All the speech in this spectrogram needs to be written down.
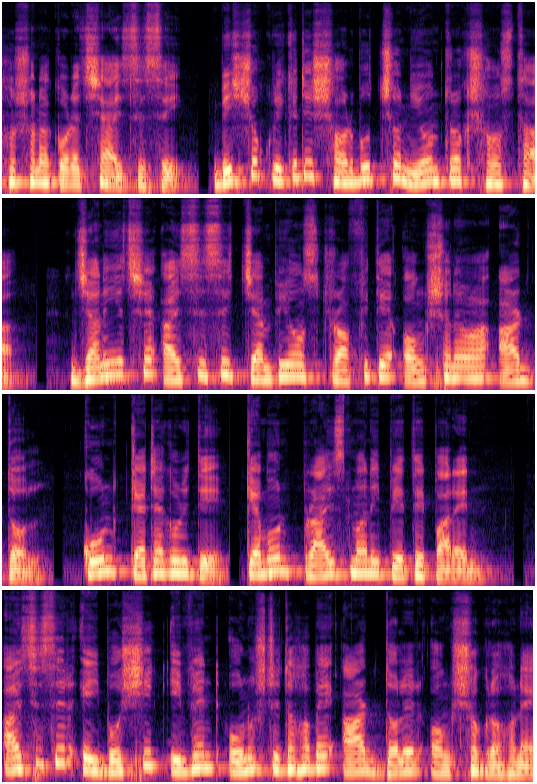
ঘোষণা করেছে আইসিসি। বিশ্ব ক্রিকেটের সর্বোচ্চ নিয়ন্ত্রক সংস্থা জানিয়েছে আইসিসি চ্যাম্পিয়ন্স ট্রফিতে অংশ নেওয়া আট দল। কোন ক্যাটাগরিতে কেমন প্রাইজ মানি পেতে পারেন? আইসিসির এই বৈশ্বিক ইভেন্ট অনুষ্ঠিত হবে আট দলের অংশগ্রহণে।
